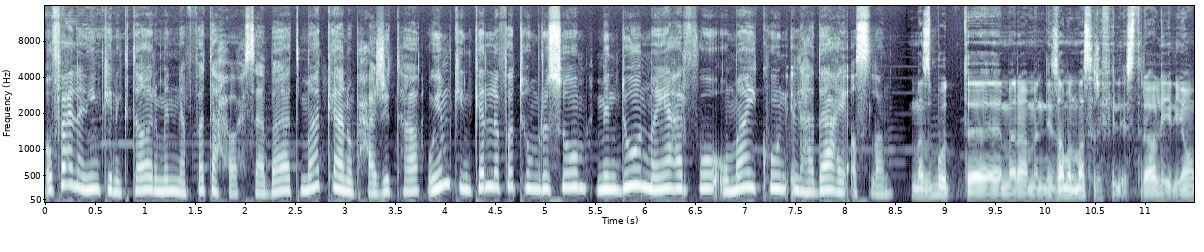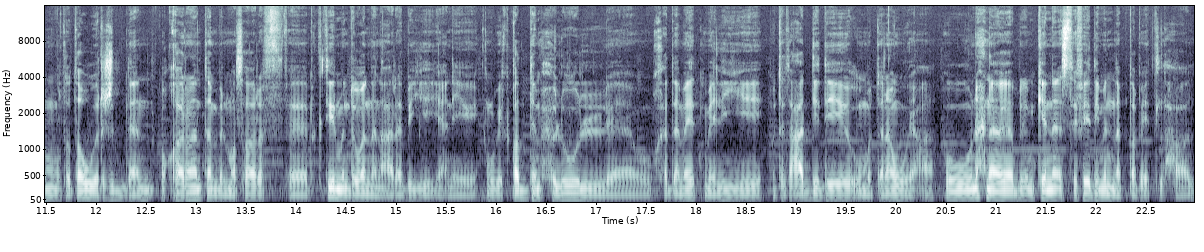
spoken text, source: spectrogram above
وفعلا يمكن كتار منا فتحوا حسابات ما كانوا بحاجتها ويمكن كلفتهم رسوم من دون ما يعرفوا وما يكون لها داعي أصلا. مزبوط آه، مرام النظام المصرفي الإسترالي اليوم متطور جدا مقارنة بالمصارف آه، بكثير من دولنا العربية يعني وبيقدم حلول آه، وخدمات مالية متعددة ومتنوعة ونحن بإمكاننا الاستفادة منها بطبيعة الحال.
